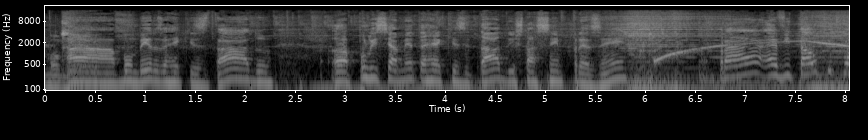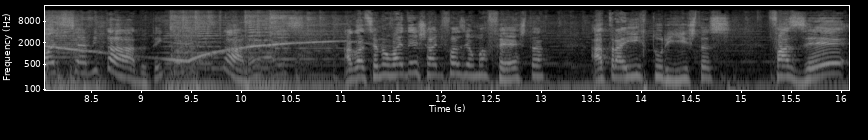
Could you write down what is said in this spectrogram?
Bombeiro. a bombeiros é requisitado, a policiamento é requisitado e está sempre presente para evitar o que pode ser evitado. Tem coisa que não dá, né? Mas, agora você não vai deixar de fazer uma festa, atrair turistas, fazer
